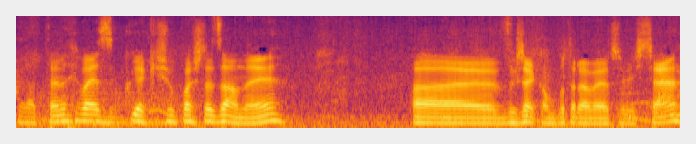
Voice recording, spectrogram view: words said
Dobra, ten chyba jest jakiś upośledzony. Eee, w grze komputerowej oczywiście.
